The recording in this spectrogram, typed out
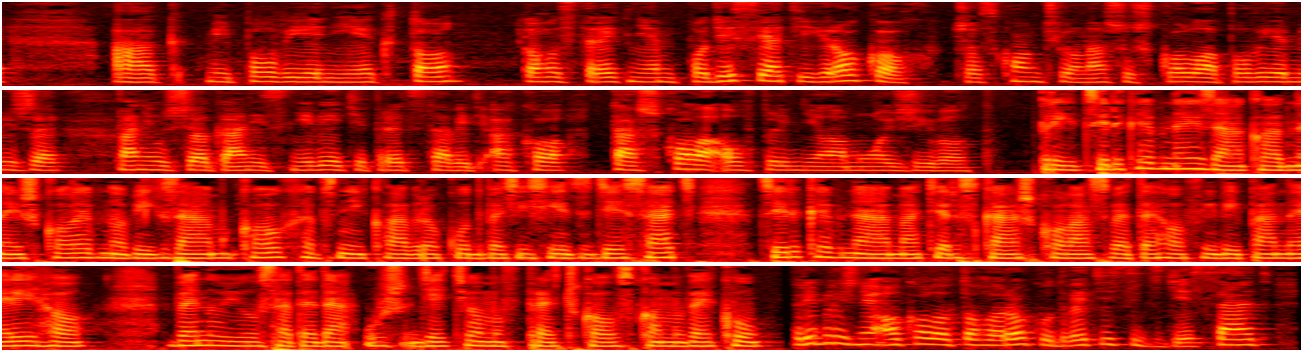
ak mi povie niekto, koho stretnem po desiatich rokoch, čo skončil našu školu a povie mi, že pani učiteľka, ani si neviete predstaviť, ako tá škola ovplyvnila môj život. Pri cirkevnej základnej škole v Nových zámkoch vznikla v roku 2010 cirkevná materská škola svätého Filipa Neriho. Venujú sa teda už deťom v predškolskom veku. Približne okolo toho roku 2010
